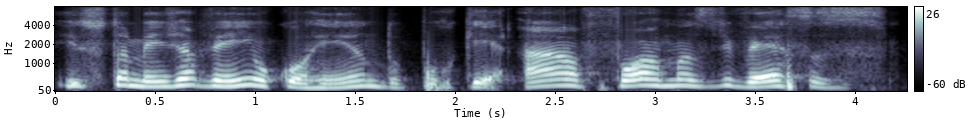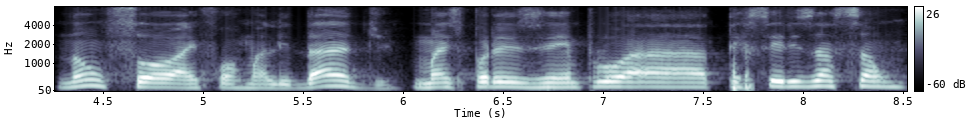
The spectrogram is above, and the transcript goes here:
isso também já vem ocorrendo porque há formas diversas, não só a informalidade, mas, por exemplo, a terceirização.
